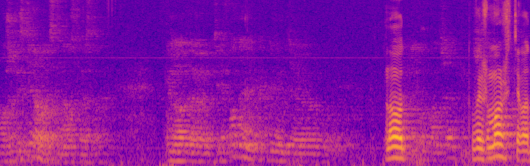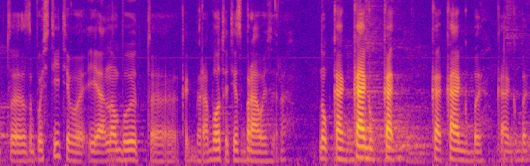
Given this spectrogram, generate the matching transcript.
А уже тестировалось на устройствах? Э, телефоны какие-нибудь? Э, ну, вы же можете вот э, запустить его, и оно будет как бы работать из браузера. Ну, как, как, как, как, как бы, как бы.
